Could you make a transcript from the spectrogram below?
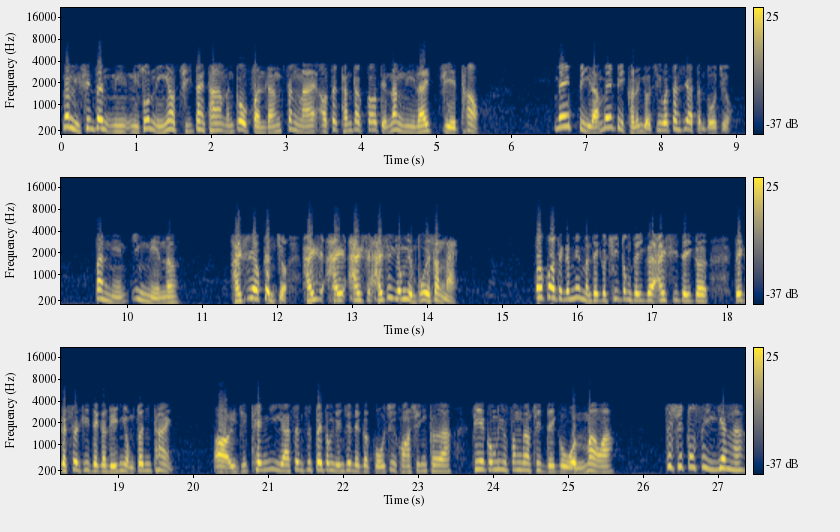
那你现在你你说你要期待它能够反弹上来啊，再谈到高点让你来解套，maybe 啦，maybe 可能有机会，但是要等多久？半年、一年呢？还是要更久？还是还还是还是永远不会上来？包括这个面板的一个驱动的一个 IC 的一个的一个设计的一个联永敦泰。哦，以及天域啊，甚至被动元件的一个国际华新科啊，PA 功率放大器的一个稳茂啊，这些都是一样啊。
